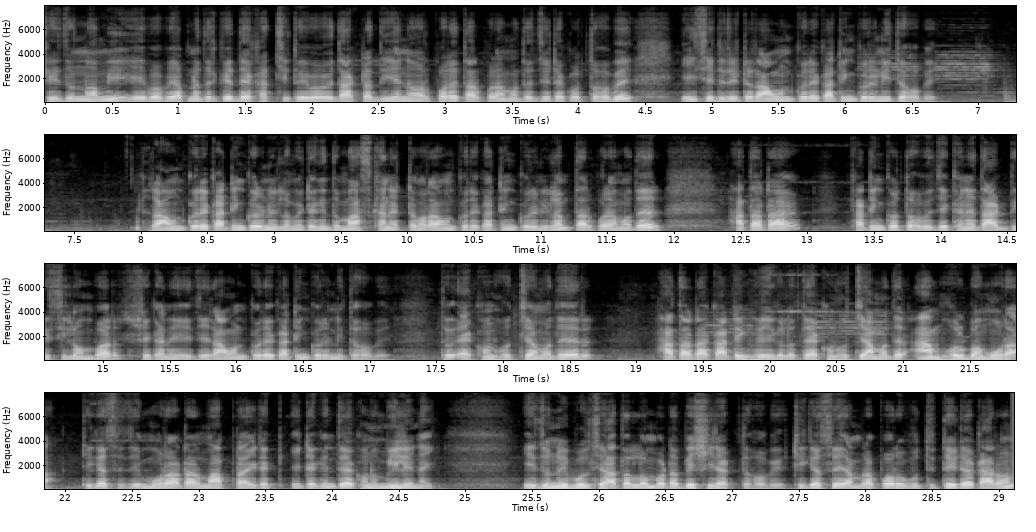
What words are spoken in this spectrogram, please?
সেই জন্য আমি এভাবে আপনাদেরকে দেখাচ্ছি। তো এইভাবে দাগটা দিয়ে নেওয়ার পরে তারপরে আমাদের যেটা করতে হবে, এই সাইডের এটা রাউন্ড করে কাটিং করে নিতে হবে। রাউন্ড করে কাটিং করে নিলাম। এটা কিন্তু মাঝখানেরটা রাউন্ড করে কাটিং করে নিলাম। তারপরে আমাদের হাতাটা কাটিং করতে হবে। যেখানে দাগ দিছি লম্বার সেখানে এই যে রাউন্ড করে কাটিং করে নিতে হবে। তো এখন হচ্ছে আমাদের হাতাটা কাটিং হয়ে গেল। তো এখন হচ্ছে আমাদের আম হোল বা মোড়া, ঠিক আছে? যে মোড়াটার মাপটা, এটা এটা কিন্তু এখনও মিলে নাই। এই জন্যই বলছি হাতার লম্বাটা বেশি রাখতে হবে, ঠিক আছে? আমরা পরবর্তীতে এটা, কারণ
